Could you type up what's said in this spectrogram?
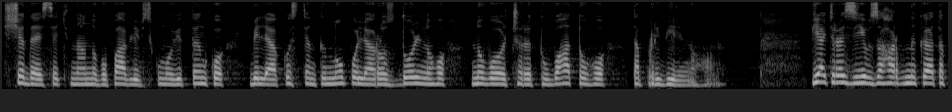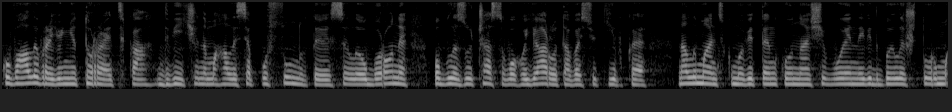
ще 10 на Новопавлівському відтинку біля Костянтинополя, Роздольного, Новоочеретуватого та Привільного. П'ять разів загарбники атакували в районі Торецька. Двічі намагалися посунути сили оборони поблизу Часового Яру та Васюківки. На Лиманському відтинку наші воїни відбили штурм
